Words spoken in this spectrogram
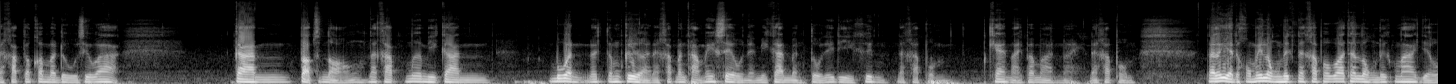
นะครับ แล้วก็มาดูซิว่า การตอบสนองนะครับ เมื่อมีการบ้วนด้วยน้ำเกลือนะครับ มันทำให้เซลล์เนี่ยมีการแบ่งตัวได้ดีขึ้นนะครับ ผมแค่ไหนประมาณไหนนะครับ ผมรายละเอียดคงไม่ลงลึกนะครับ เพราะว่าถ้าลงลึกมากเดี๋ยว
